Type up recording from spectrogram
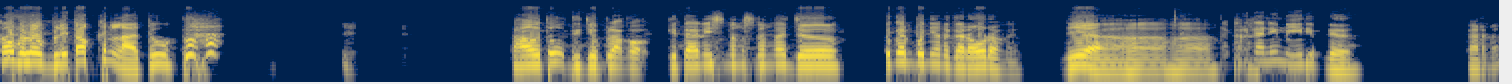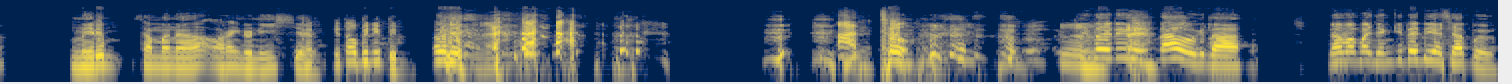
Kau belum beli token lah tuh. Tahu tuh dijuplak kok. Kita ini seneng-seneng aja. Itu kan punya negara orang ya. Iya. ha, ha. Tapi kita nih mirip deh. Karena Mirip sama na orang Indonesia. kan kita Upin Ipin. Oh iya. Ancuk. kita ini tahu kita. Nama panjang kita dia siapa?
